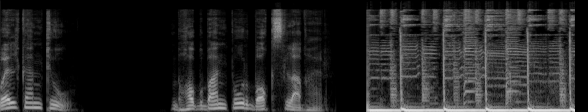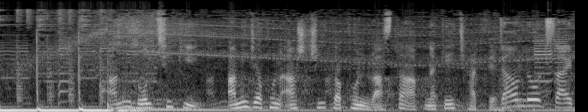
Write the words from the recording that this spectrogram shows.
welcome to Bhagwanpur box lover আমি বলছি কি, আমি যখন আসছি তখন রাস্তা আপনাকেই ছাড়তে ডাউনলোড সাইড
